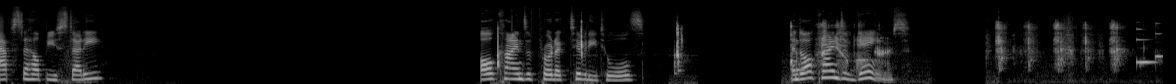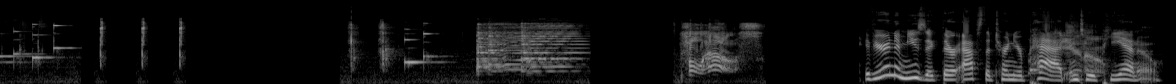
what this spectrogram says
Apps to help you study, all kinds of productivity tools, and all kinds of games. Full house. If you're into music, there are apps that turn your pad into a piano.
